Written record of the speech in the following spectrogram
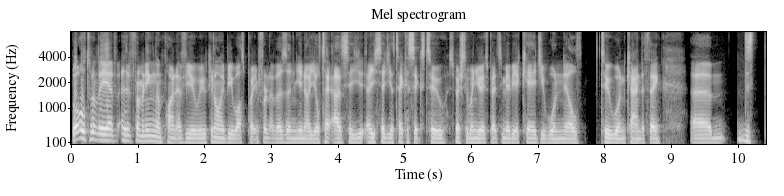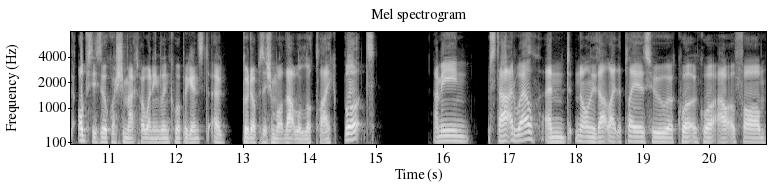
but ultimately, if, from an England point of view, we can only be what's put in front of us. And you know, you'll take, as you, as you said, you'll take a six-two, especially when you're expecting maybe a cagey one-nil, two-one kind of thing. Um, there's obviously still question marks about when England come up against a good opposition, what that will look like. But I mean, started well, and not only that, like the players who are quote unquote out of form,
